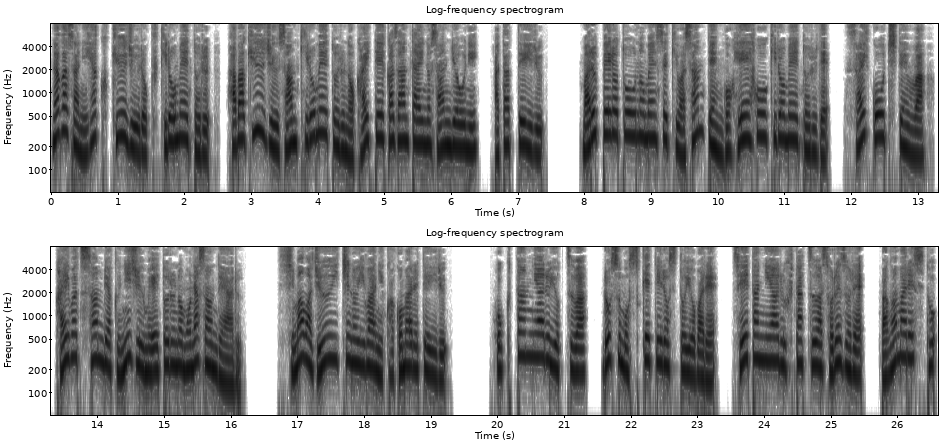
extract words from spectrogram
長さ 296km、幅 93km の海底火山帯の山稜に当たっている。マルペロ島の面積は3.5平方キロメートルで、最高地点は海抜320メートルのモナ山である。島は11の岩に囲まれている。北端にある4つはロスモスケテロスと呼ばれ、西端にある2つはそれぞれバガマレスと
